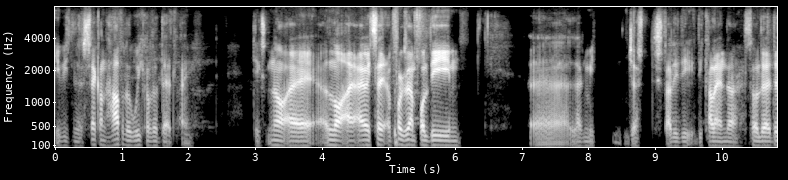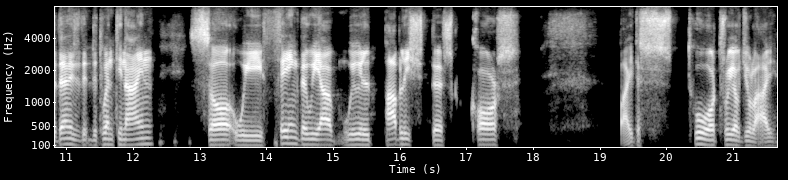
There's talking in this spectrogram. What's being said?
If it's the second half of the week of the deadline no, I, no, I, would say, for example, the uh, let me just study the, the calendar. So the, the then is the, the 29. So we think that we are we will publish the course by the two or three of July,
